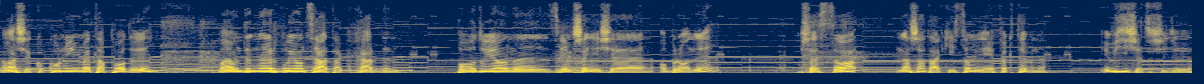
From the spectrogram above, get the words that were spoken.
No właśnie, kukurni i metapody mają denerwujący atak, Harden. Powoduje on zwiększenie się obrony, przez co nasze ataki są mniej efektywne. I widzicie co się dzieje.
